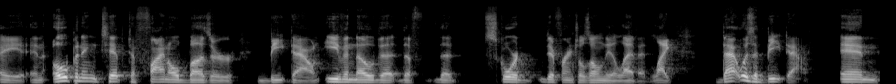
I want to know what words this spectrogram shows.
a an opening tip to final buzzer beatdown, even though the the the score differential is only 11. Like that was a beatdown, and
